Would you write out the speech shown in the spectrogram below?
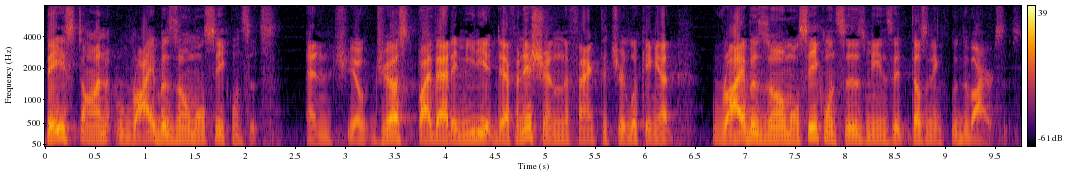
based on ribosomal sequences. And you know, just by that immediate definition, the fact that you're looking at ribosomal sequences means it doesn't include the viruses,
